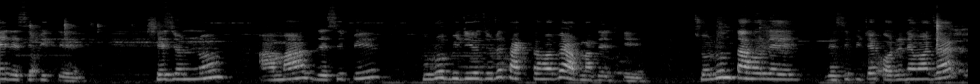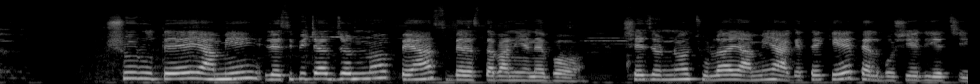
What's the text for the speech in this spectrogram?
এই রেসিপিতে সেজন্য আমার রেসিপি পুরো ভিডিও জুড়ে থাকতে হবে আপনাদেরকে। চলুন তাহলে রেসিপিটা করে নেওয়া যাক। শুরুতেই আমি রেসিপিটার জন্য পেঁয়াজ বেরেস্তা বানিয়ে নেব। সেজন্য চুলায় আমি আগে থেকে তেল বসিয়ে দিয়েছি।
